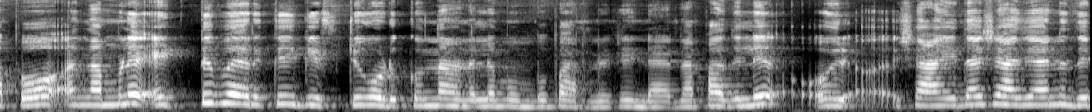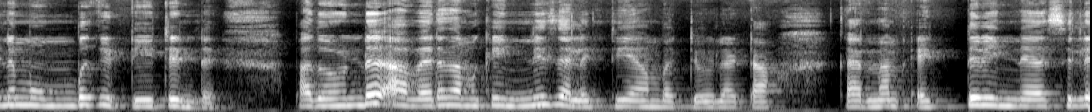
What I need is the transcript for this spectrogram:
അപ്പോൾ നമ്മൾ എട്ട് പേർക്ക് ഗിഫ്റ്റ് കൊടുക്കുന്നതാണല്ലോ മുമ്പ് പറഞ്ഞിട്ടുണ്ടായിരുന്നത് അപ്പോൾ അതിൽ ഒരു ഷാഹിദ ഷാജാൻ ഇതിന് മുമ്പ് കിട്ടിയിട്ടുണ്ട്. അപ്പോൾ അതുകൊണ്ട് അവരെ നമുക്ക് ഇനി സെലക്ട് ചെയ്യാൻ പറ്റൂല കേട്ടോ കാരണം എട്ട് വിന്നേഴ്സിൽ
